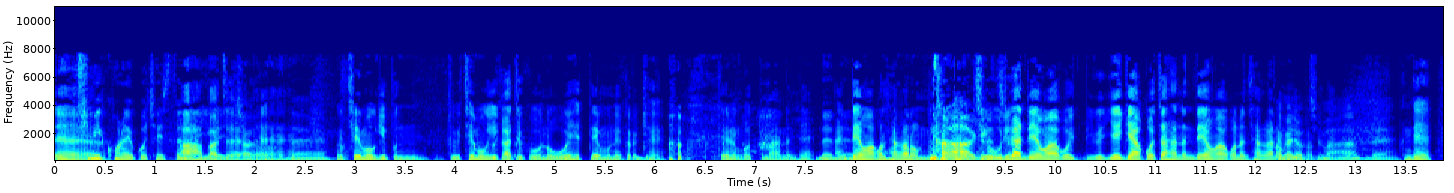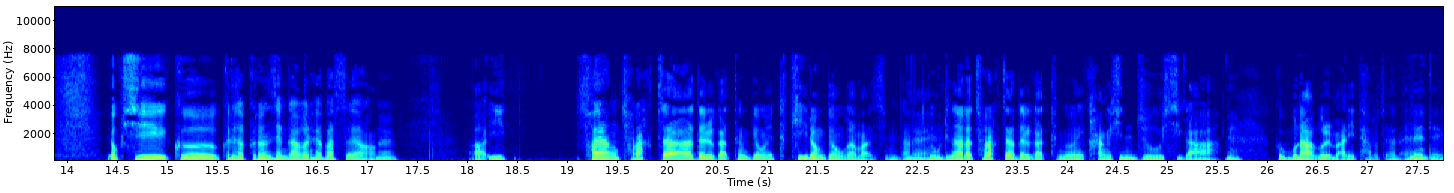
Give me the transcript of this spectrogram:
예. 취미 코너에 꽂혀 있었다는 아, 얘기가 맞아요. 있죠. 예. 네. 그 제목이 분, 그 제목이 가지고 오는 오해 때문에 그렇게 되는 것도 많은데 네, 아니, 네. 내용하고는 상관없는 거죠. 아, 지금 그렇죠. 우리가 내용하고 얘기하고자 하는 내용하고는 상관없는 상관이 겁니다. 없지만. 네. 근데 역시 그 그래서 그런 생각을 해봤어요. 네. 아, 이 서양 철학자들 같은 경우에 특히 이런 경우가 많습니다. 네. 그 우리나라 철학자들 같은 경우에 강신주 씨가 네. 그 문학을 많이 다루잖아요. 네, 네.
